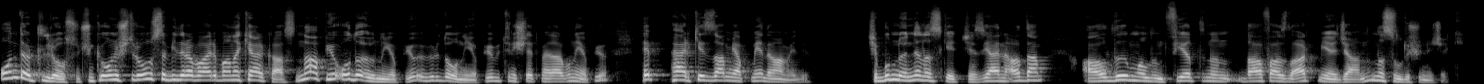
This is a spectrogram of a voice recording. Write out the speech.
14 lira olsun. Çünkü 13 lira olursa 1 lira bari bana kar kalsın. Ne yapıyor? O da onu yapıyor. Öbürü de onu yapıyor. Bütün işletmeler bunu yapıyor. Hep herkes zam yapmaya devam ediyor. Şimdi bunun önüne nasıl geçeceğiz? Yani adam aldığı malın fiyatının daha fazla artmayacağını nasıl düşünecek?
